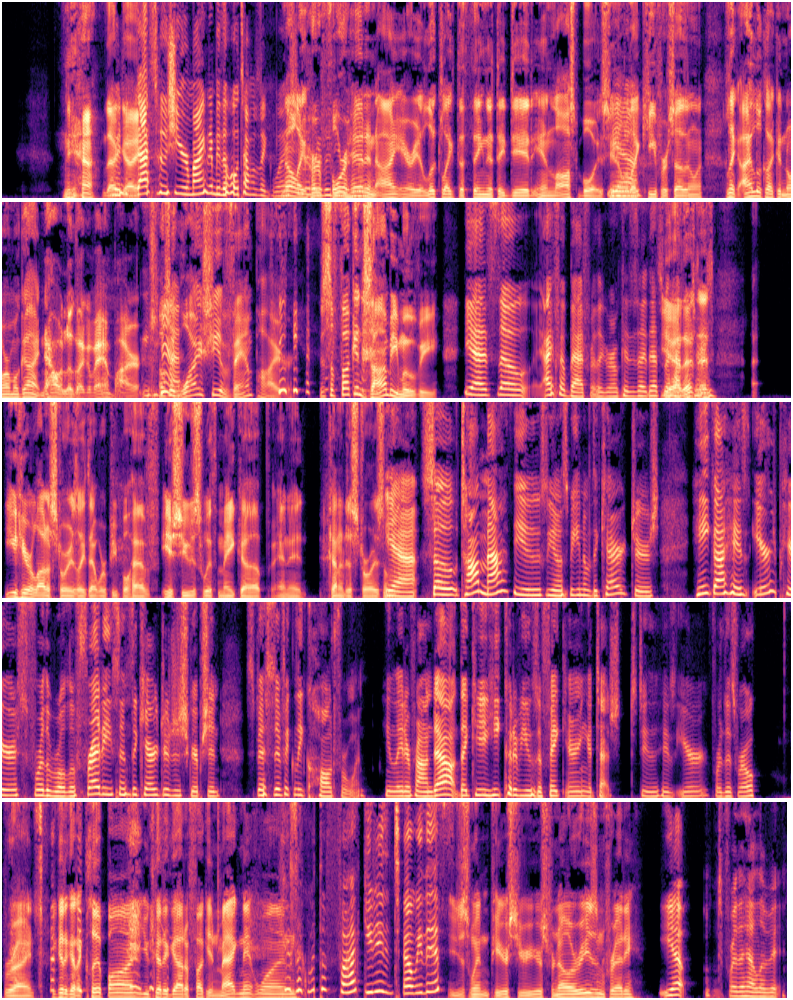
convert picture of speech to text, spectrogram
yeah, that guy. That's who she reminded me the whole time. I was like, what? no, like her forehead and eye area looked like the thing that they did in Lost Boys. You know, Yeah. like Kiefer Sutherland. Like I look like a normal guy. Now I look like a vampire. I was Yeah. like, why is she a vampire? This is a fucking zombie movie. Yeah, so I feel bad for the girl because like, that's what yeah, happened that, to that's. You hear a lot of stories like that where people have issues with makeup and it kind of destroys them. Yeah. So Thom Mathews, you know, speaking of the characters, he got his ear pierced for the role of Freddy since the character description specifically called for one. He later found out that he, he could have used a fake earring attached to his ear for this role. Right. You could have got a clip on. You could have got a fucking magnet one. He's like, "What the fuck? You didn't tell me this." You just went and pierced your ears for no reason, Freddy. Yep, for the hell of it.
